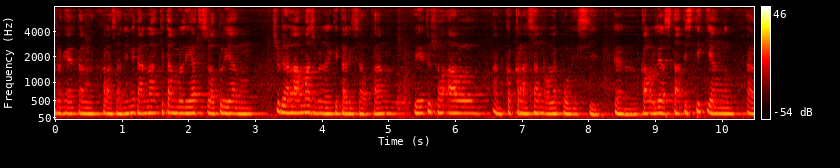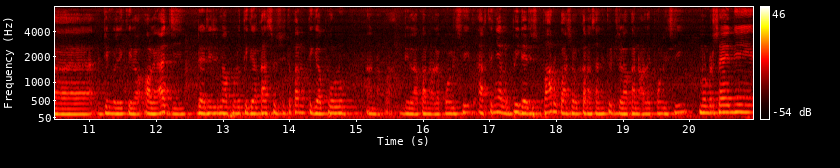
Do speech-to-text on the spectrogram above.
terkait kekerasan ini karena kita melihat sesuatu yang sudah lama sebenarnya kita risaukan yaitu soal um, kekerasan oleh polisi. Dan kalau lihat statistik yang uh, dimiliki oleh Aji dari 53 kasus itu kan 30 apa, dilakukan oleh polisi. Artinya lebih dari separuh kasus kekerasan itu dilakukan oleh polisi. Menurut saya ini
